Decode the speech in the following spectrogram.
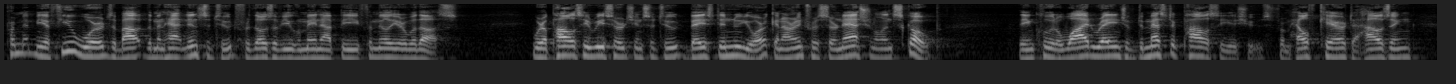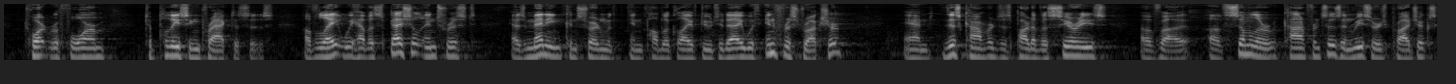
permit me a few words about the Manhattan Institute for those of you who may not be familiar with us. We're a policy research institute based in New York, and our interests are national in scope. They include a wide range of domestic policy issues, from health care to housing, tort reform to policing practices. Of late, we have a special interest, as many concerned with, in public life do today, with infrastructure, and this conference is part of a series of, uh, of similar conferences and research projects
